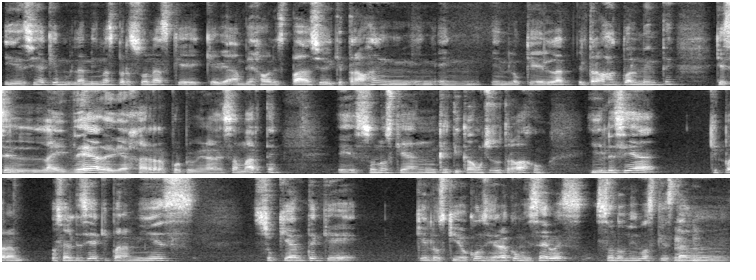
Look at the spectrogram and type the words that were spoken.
y decía que las mismas personas que, que, han viajado al espacio y que trabajan en, en, en lo que él, él, trabaja actualmente, que es el, la idea de viajar por primera vez a Marte, eh, son los que han criticado mucho su trabajo. Y él decía que para, o sea, él decía que para mí es choqueante que, que los que yo considero como mis héroes son los mismos que están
